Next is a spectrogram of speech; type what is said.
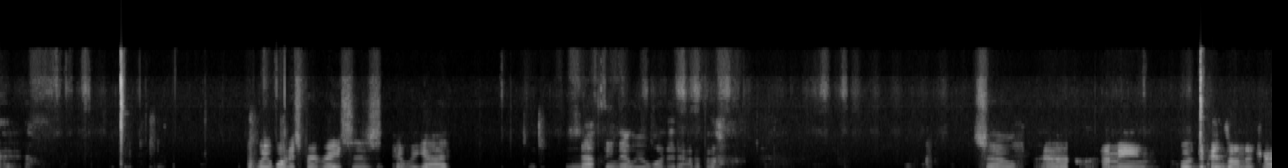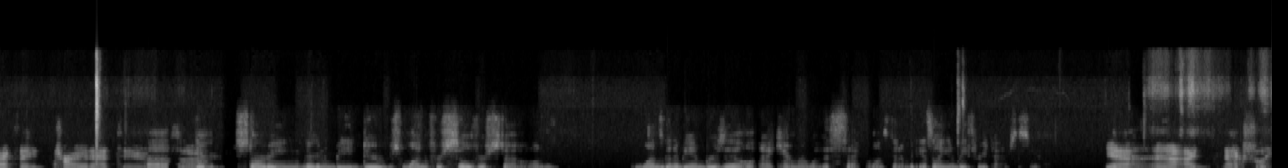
eh, we wanted sprint races, and we got nothing that we wanted out of them. So Uh, I mean, well, it depends on the track they try it at too. Uh, so They're starting. They're going to be. There's one for Silverstone. One's going to be in Brazil, and I can't remember what the second one's going to be. It's only going to be three times this year. yeah, and I, I actually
